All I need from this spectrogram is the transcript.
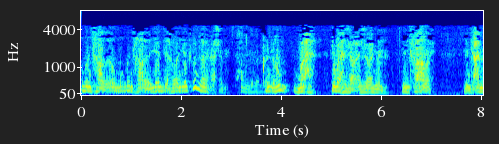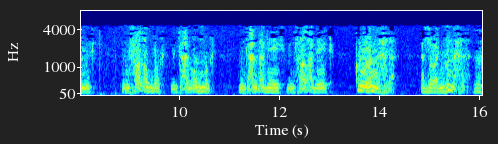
وبنت خال الأم وبنت خال الجدة والجد كلها لا بأس به الحمد لله. كلهم مباح يباح الزواج منها. بنت خالك بنت عمك بنت خال أمك بنت عم أمك بنت عم أبيك بنت خال أبيك كلهن حلال. الزواج منهن حلال.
